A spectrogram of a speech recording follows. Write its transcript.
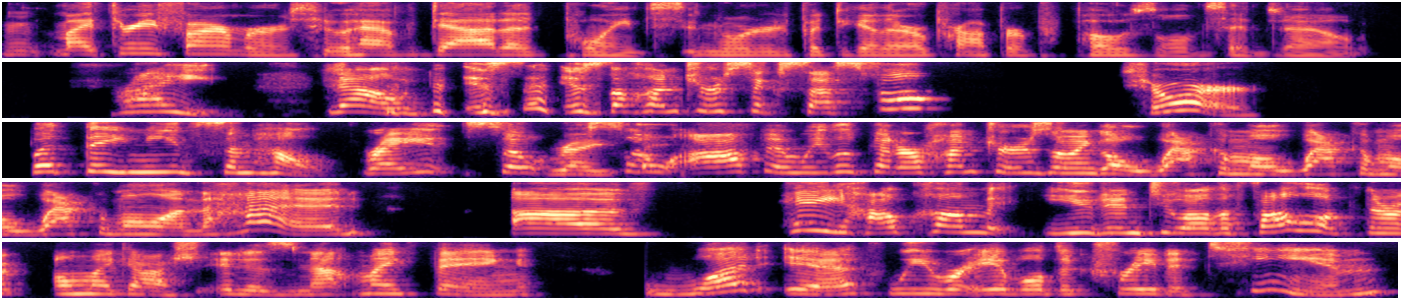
Mm, my three farmers who have data points in order to put together a proper proposal and send it out. Right. Now, is is the hunter successful? Sure. But they need some help, right? So right. so often we look at our hunters and we go whack-a-mole, whack-a-mole, whack-a-mole on the head of hey, how come you didn't do all the follow up? They're like, oh my gosh, it is not my thing. What if we were able to create a team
